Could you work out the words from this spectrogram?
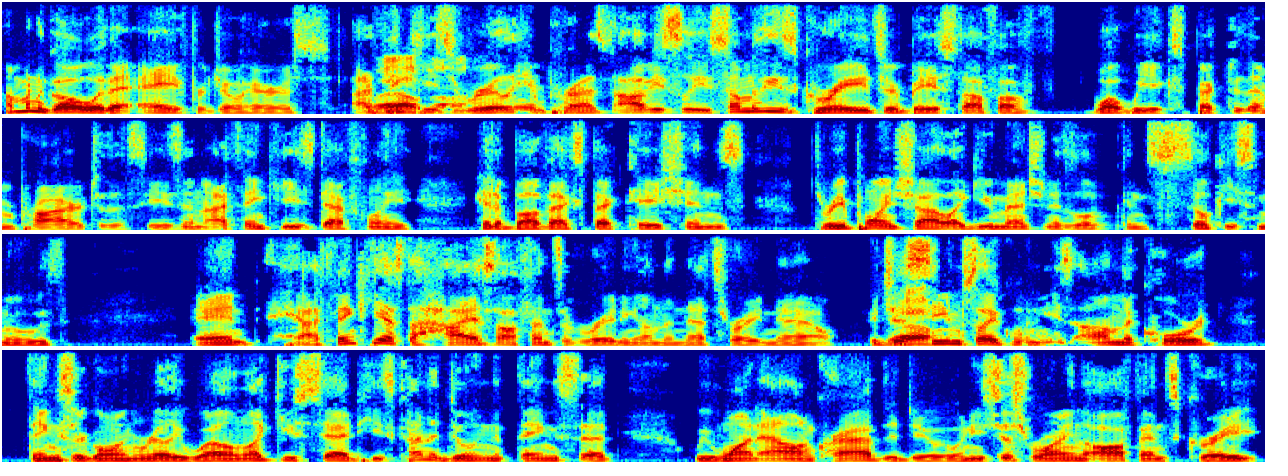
I'm going to go with an A for Joe Harris. I wow, think he's wow. really impressed. Obviously, some of these grades are based off of what we expected them prior to the season. I think he's definitely hit above expectations. Three point shot, like you mentioned, is looking silky smooth. And I think he has the highest offensive rating on the Nets right now. It just yeah. seems like when he's on the court, things are going really well. And like you said, he's kind of doing the things that we want Allen Crabbe to do. And he's just running the offense great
